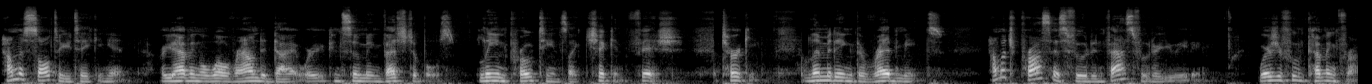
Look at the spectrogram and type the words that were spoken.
How much salt are you taking in? Are you having a well rounded diet where you're consuming vegetables, lean proteins like chicken, fish, turkey, limiting the red meats? How much processed food and fast food are you eating? Where's your food coming from?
